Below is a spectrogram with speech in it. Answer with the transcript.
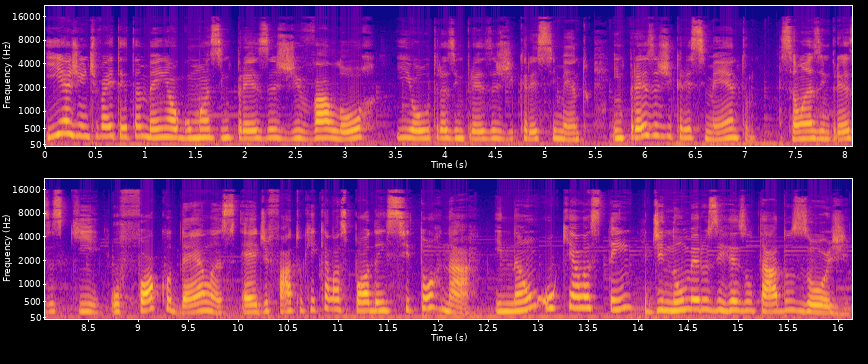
E a gente vai ter também algumas empresas de valor e outras empresas de crescimento. Empresas de crescimento são as empresas que o foco delas é de fato o que, que elas podem se tornar e não o que elas têm de números e resultados hoje.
